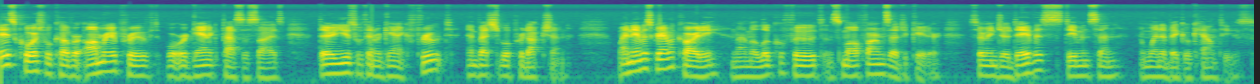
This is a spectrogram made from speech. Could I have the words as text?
Today's course will cover OMRI approved or organic pesticides that are used within organic fruit and vegetable production. My name is Grant McCarty, and I'm a local foods and small farms educator serving Jo Daviess, Stephenson, and Winnebago counties.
